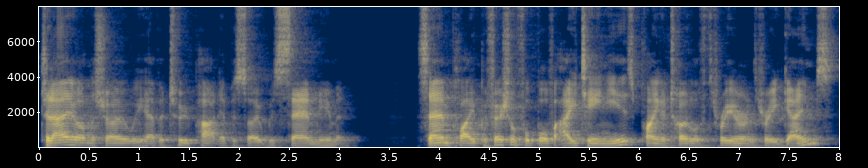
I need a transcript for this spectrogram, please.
Today on the show, we have a two part episode with Sam Newman. Sam played professional football for 18 years, playing a total of 303 games.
